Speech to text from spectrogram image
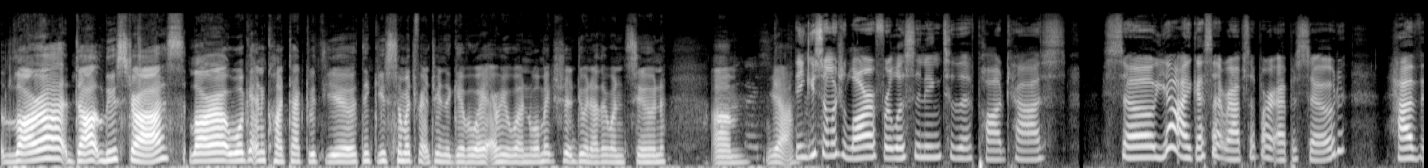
Laura Lustras. Laura, we'll get in contact with you. Thank you so much for entering the giveaway, everyone. We'll make sure to do another one soon. Um, yeah. Thank you so much, Laura, for listening to the podcast. So yeah, I guess that wraps up our episode. Have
